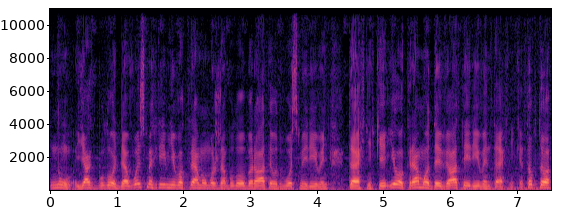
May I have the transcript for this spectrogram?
ну, як було для 8 рівнів окремо можна було обирати от 8 рівень техніки і окремо 9 рівень техніки. Тобто,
